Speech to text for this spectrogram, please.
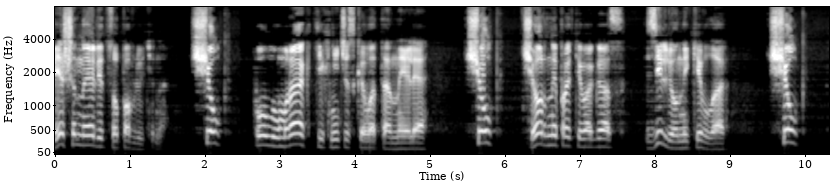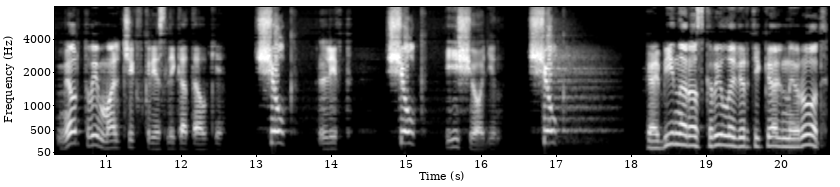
бешеное лицо Павлютина. Щелк, полумрак технического тоннеля. Щелк, черный противогаз, зеленый кевлар. Щелк, мертвый мальчик в кресле каталки. Щелк, лифт. Щелк, еще один. Щелк. Кабина раскрыла вертикальный рот,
